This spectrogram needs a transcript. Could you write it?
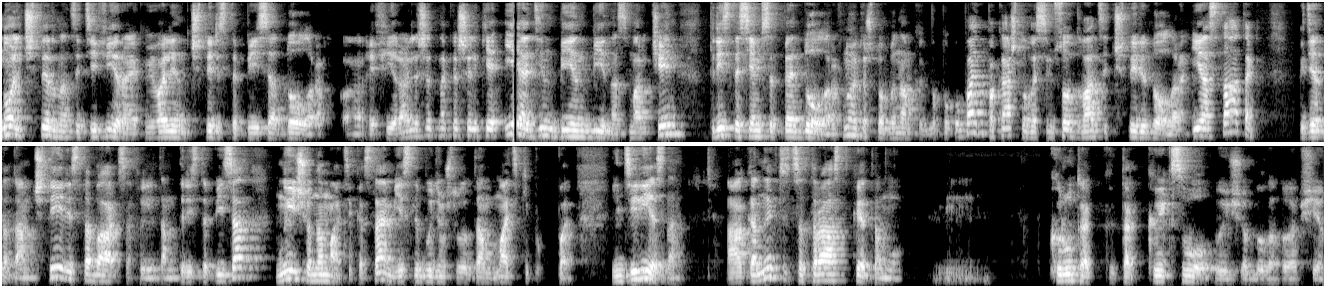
0.14 эфира, эквивалент 450 долларов э, эфира лежит на кошельке, и 1 BNB на Chain 375 долларов. Ну, это чтобы нам как бы покупать, пока что 824 доллара. И остаток, где-то там 400 баксов или там 350, мы еще на матик ставим, если будем что-то там в матике покупать. Интересно, а коннектится Trust к этому? Круто, так к XSwap еще было бы вообще.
